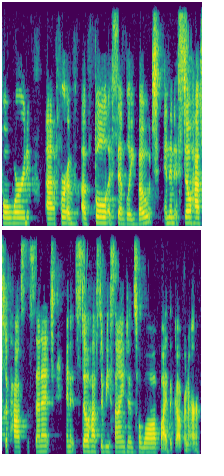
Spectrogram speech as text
forward uh, for a, a, full assembly vote. And then it still has to pass the Senate and it still has to be signed into law by the governor.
